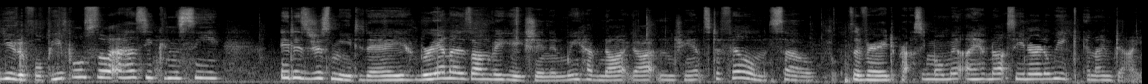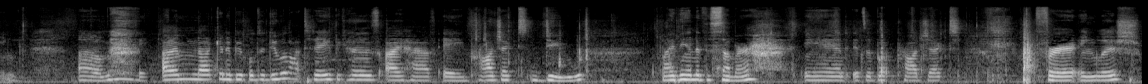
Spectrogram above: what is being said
beautiful, people. So as you can see, it is just me today. Breanna is on vacation and we have not gotten a chance to film. So it's a very depressing moment. I have not seen her in a week and I'm dying. Um, I'm not going to be able to do a lot today because I have a project due by the end of the summer and it's a book project for English.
